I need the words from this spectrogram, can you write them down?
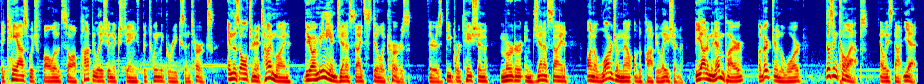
the chaos which followed saw a population exchange between the Greeks and Turks. In this alternate timeline, the Armenian genocide still occurs. There is deportation, murder, and genocide on a large amount of the population. The Ottoman Empire, a victor in the war, doesn't collapse, at least not yet,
